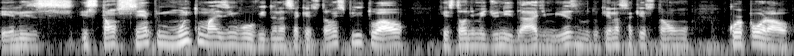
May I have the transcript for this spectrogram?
eles estão sempre muito mais envolvidos nessa questão espiritual, questão de mediunidade mesmo, do que nessa questão corporal.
